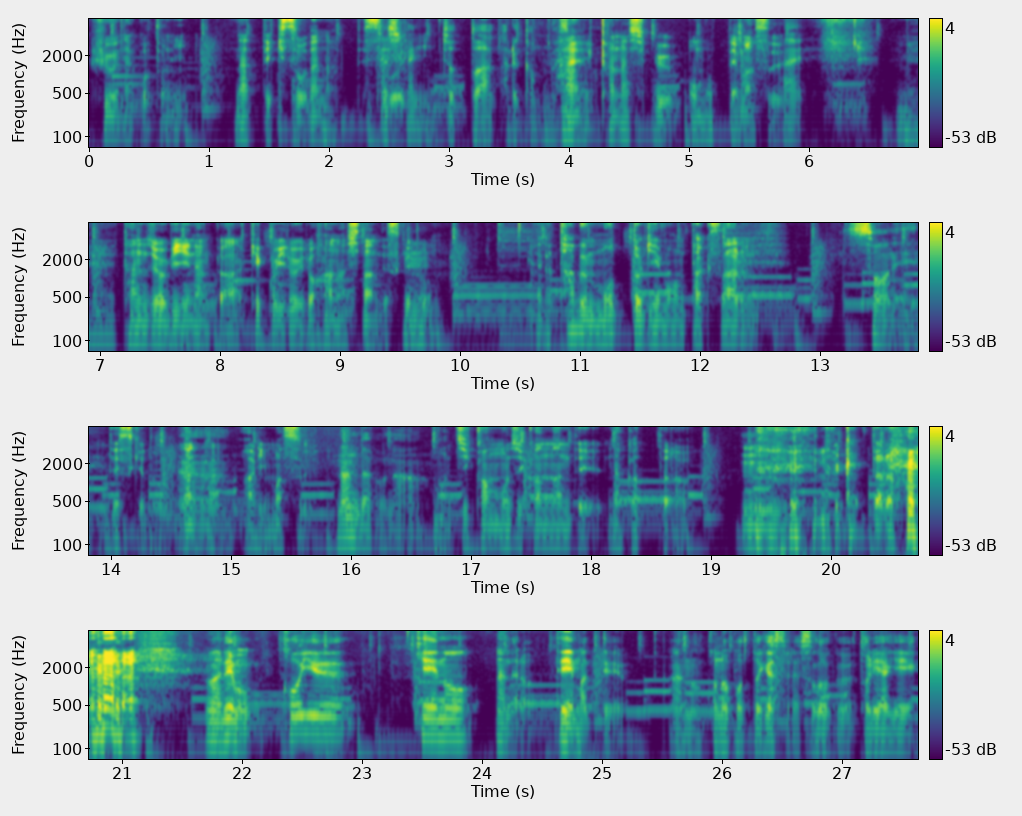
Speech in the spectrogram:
風なことになってきそうだなってすごい確かにちょっとああるかもなはい、悲しく思ってます、はい。ね誕生日なんか結構いろいろ話したんですけど、うん。なんか多分もっと疑問たくさんあるんそうね。ですけど、なんかあります、なんだろうな。まあ、時間も時間なんでなかったらうん。なかったら まあでもこういう系のなんだろうテーマってあのこのポッドキャストですごく取り上げ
